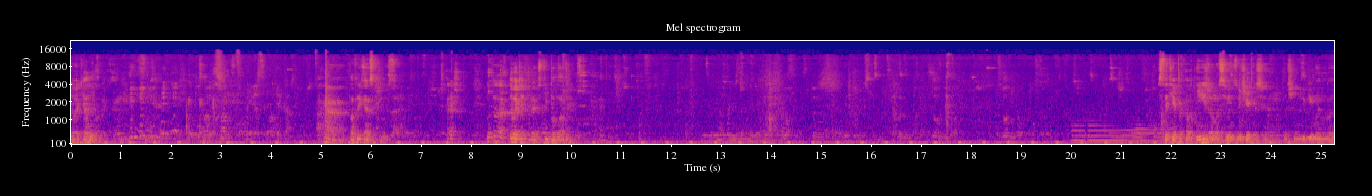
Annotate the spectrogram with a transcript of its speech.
Давайте Алоха. Ага. Языке. Хорошо. Ну тогда давайте отправимся типа в Кстати, я пока вот не вижу, у нас сегодня замечательнейшая, очень любимая мною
